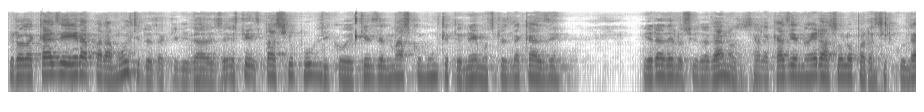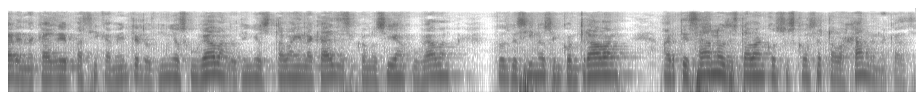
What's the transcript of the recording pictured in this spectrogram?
pero la calle era para múltiples actividades. Este espacio público, que es el más común que tenemos, que es la calle, era de los ciudadanos. O sea, la calle no era solo para circular, en la calle básicamente los niños jugaban, los niños estaban en la calle, se conocían, jugaban, los vecinos se encontraban, artesanos estaban con sus cosas trabajando en la calle.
